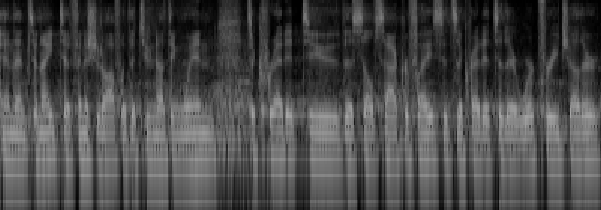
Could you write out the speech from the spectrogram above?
and then tonight to finish it off with a 2 nothing win, it's a credit to the self sacrifice, it's a credit to their work for each other.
